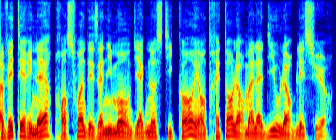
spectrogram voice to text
Un vétérinaire prend soin des animaux en diagnostiquant et en traitant leurs maladies ou leurs blessures.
